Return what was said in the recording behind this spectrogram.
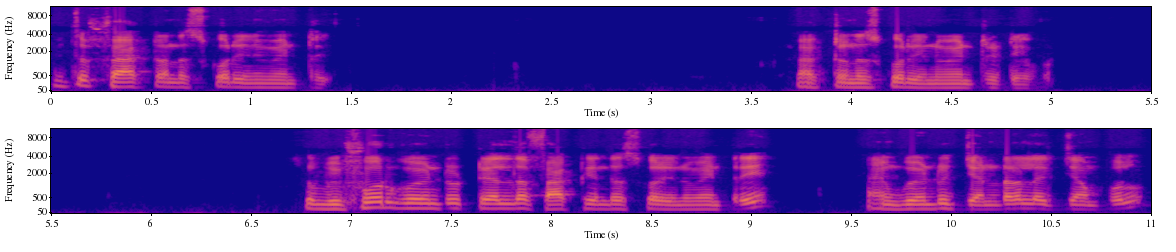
With the fact underscore inventory. Fact underscore inventory table. So before going to tell the fact underscore inventory i am going to general example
